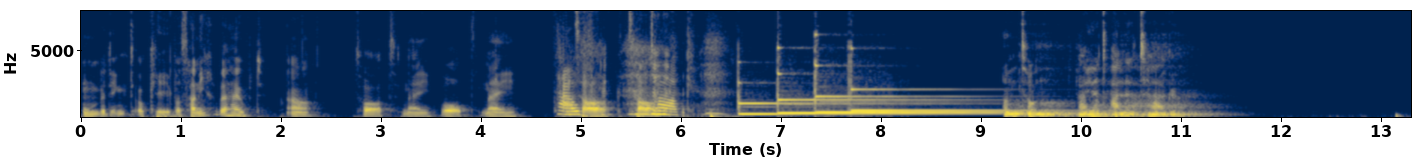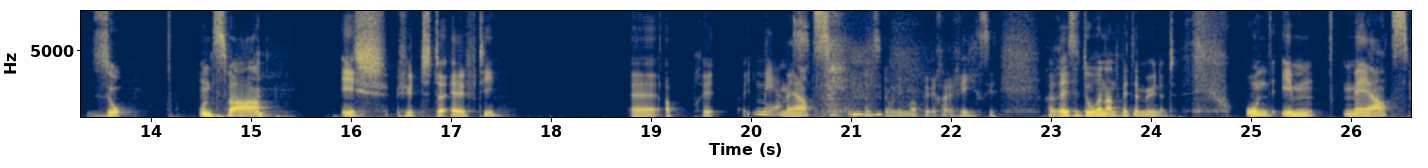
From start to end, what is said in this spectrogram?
Unbedingt, okay. Was habe ich überhaupt? Ah, Tat, nein, Wort, nein. Tag. Tag. Tag. Tag. Anton feiert alle Tage. So, und zwar ist heute der 11. Äh, April. März. März. das ist noch nicht mal. Ich habe ein riesen Durcheinander mit den Monaten. Und im März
